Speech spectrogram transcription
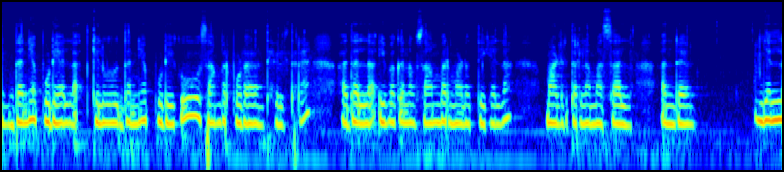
ಇದು ಧನಿಯಾ ಪುಡಿ ಅಲ್ಲ ಕೆಲವರು ಧನಿಯಾ ಪುಡಿಗೂ ಸಾಂಬಾರು ಪೌಡರ್ ಅಂತ ಹೇಳ್ತಾರೆ. ಅದಲ್ಲ, ಇವಾಗ ನಾವು ಸಾಂಬಾರು ಮಾಡೋತ್ತಿಗೆಲ್ಲ ಮಾಡಿರ್ತಾರಲ್ಲ ಮಸಾಲೆ, ಅಂದರೆ ಎಲ್ಲ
